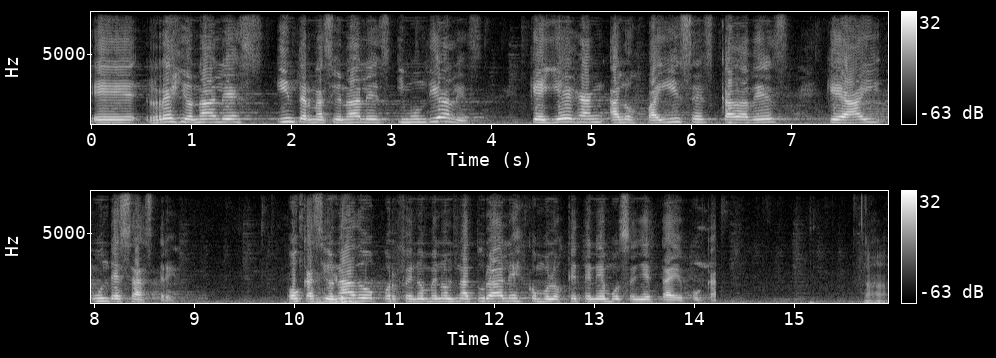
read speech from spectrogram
eh, regionales, internacionales y mundiales que llegan a los países cada vez que hay un desastre ocasionado por fenómenos naturales como los que tenemos en esta época. Ajá.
